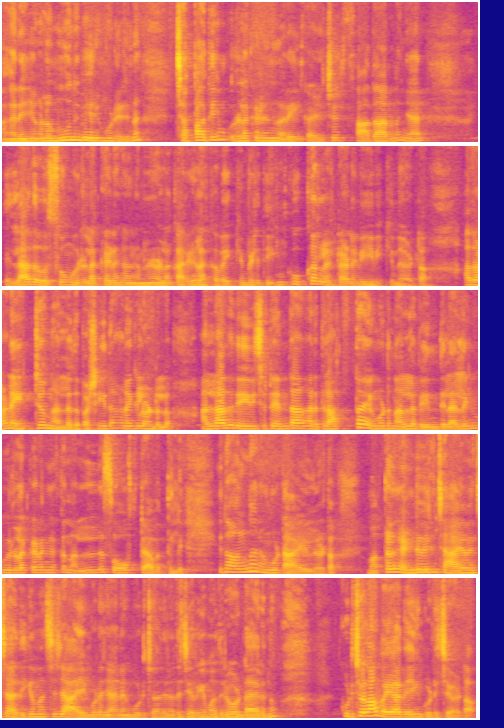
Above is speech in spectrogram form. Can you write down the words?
അങ്ങനെ ഞങ്ങൾ മൂന്ന് പേരും കൂടി ഇരുന്ന് ചപ്പാത്തിയും ഉരുളക്കിഴങ്ങ് കറിയും കഴിച്ചു സാധാരണ ഞാൻ എല്ലാ ദിവസവും ഉരുളക്കിഴങ്ങ് അങ്ങനെയുള്ള കറികളൊക്കെ വയ്ക്കുമ്പോഴത്തേക്കും കുക്കറിലിട്ടാണ് വേവിക്കുന്നത് കേട്ടോ. അതാണ് ഏറ്റവും നല്ലത്. പക്ഷേ ഇതാണെങ്കിലുണ്ടല്ലോ അല്ലാതെ വേവിച്ചിട്ട് എന്താ കാര്യത്തിൽ അത്ര അങ്ങോട്ട് നല്ല വെന്തില്ല. അല്ലെങ്കിൽ ഉരുളക്കിഴങ്ങൊക്കെ നല്ല സോഫ്റ്റ് ആവത്തില്ലേ. ഇത് അങ്ങനെ അങ്ങോട്ട് ആയില്ല കേട്ടോ. മക്കൾ രണ്ടുപേരും ചായ വെച്ച് അധികം വെച്ച ചായയും കൂടെ ഞാനും കുടിച്ചു. അതിനകത്ത് ചെറിയ മധുരം ഉണ്ടായിരുന്നു. കുടിച്ചോളാൻ വയ്യാതെയും കുടിച്ചു കേട്ടോ.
